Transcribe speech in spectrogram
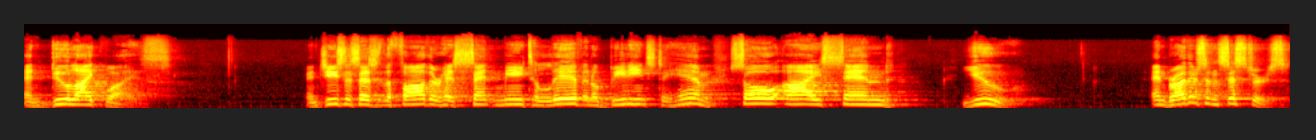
and do likewise. And Jesus says, The Father has sent me to live in obedience to him, so I send you. And, brothers and sisters,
